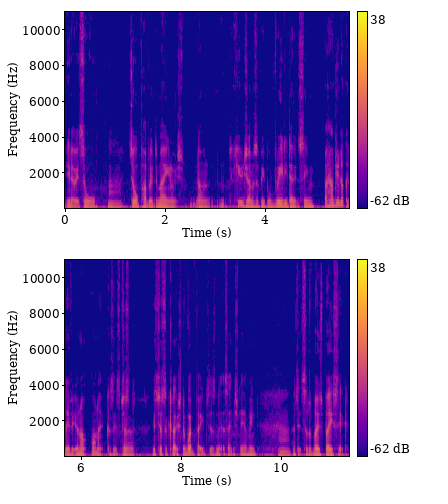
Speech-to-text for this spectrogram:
you know, it's all Mm. it's all public domain, which no one, huge numbers of people really don't seem. But how do you look at it if you're not on it? Because it's just Yeah. it's just a collection of web pages, isn't it? Essentially, I mean, Mm. at its sort of most basic.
